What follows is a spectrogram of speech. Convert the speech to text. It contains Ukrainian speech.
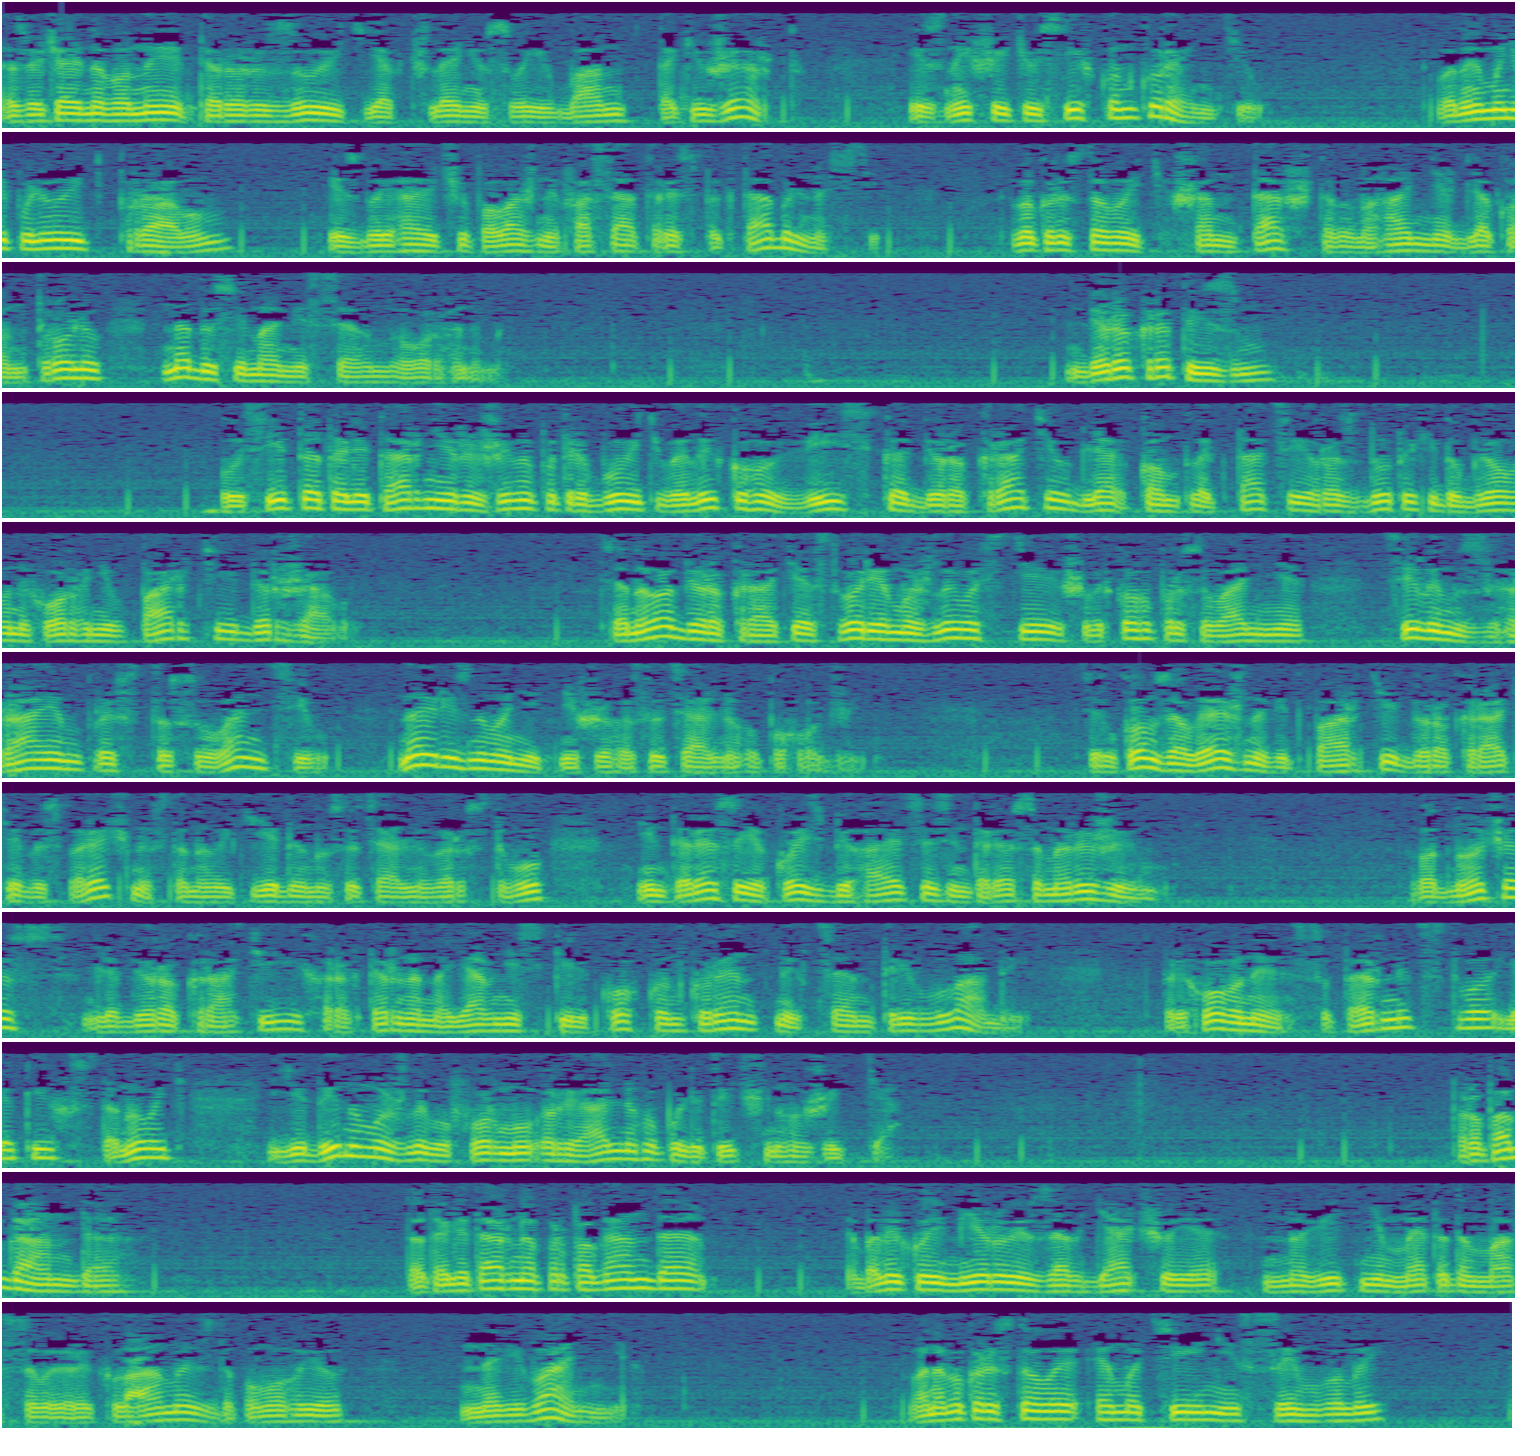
Звичайно, вони тероризують як членів своїх банд, так і жертв і знищують усіх конкурентів. Вони маніпулюють правом і, зберігаючи поважний фасад респектабельності, використовують шантаж та вимагання для контролю над усіма місцевими органами. Бюрократизм. Усі тоталітарні режими потребують великого війська бюрократів для комплектації роздутих і дубльованих органів партії держави. Ця нова бюрократія створює можливості швидкого просування цілим зграєм пристосуванців найрізноманітнішого соціального походження. Цілком залежно від партії, бюрократія, безперечно, становить єдину соціальну верству, інтереси якої збігаються з інтересами режиму. Водночас для бюрократії характерна наявність кількох конкурентних центрів влади, приховане суперництво яких становить єдину можливу форму реального політичного життя. Пропаганда. Тоталітарна пропаганда великою мірою завдячує новітнім методам масової реклами з допомогою навівання. Вона використовує емоційні символи,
